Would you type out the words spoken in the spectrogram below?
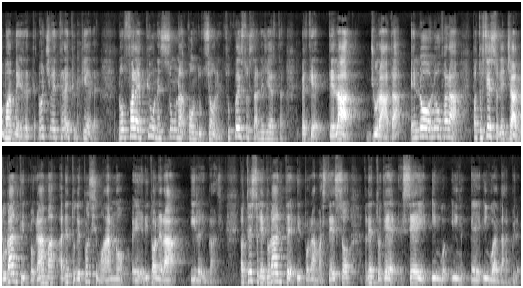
tu Mammeset non ci metterai più piede, non farai più nessuna conduzione, su questo stanne certa, perché te l'ha giurata e lo, lo farà. Fatto stesso che già durante il programma ha detto che il prossimo anno eh, ritornerà Ilari Blasi. Fatto stesso che durante il programma stesso ha detto che sei in, in, eh, inguardabile.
